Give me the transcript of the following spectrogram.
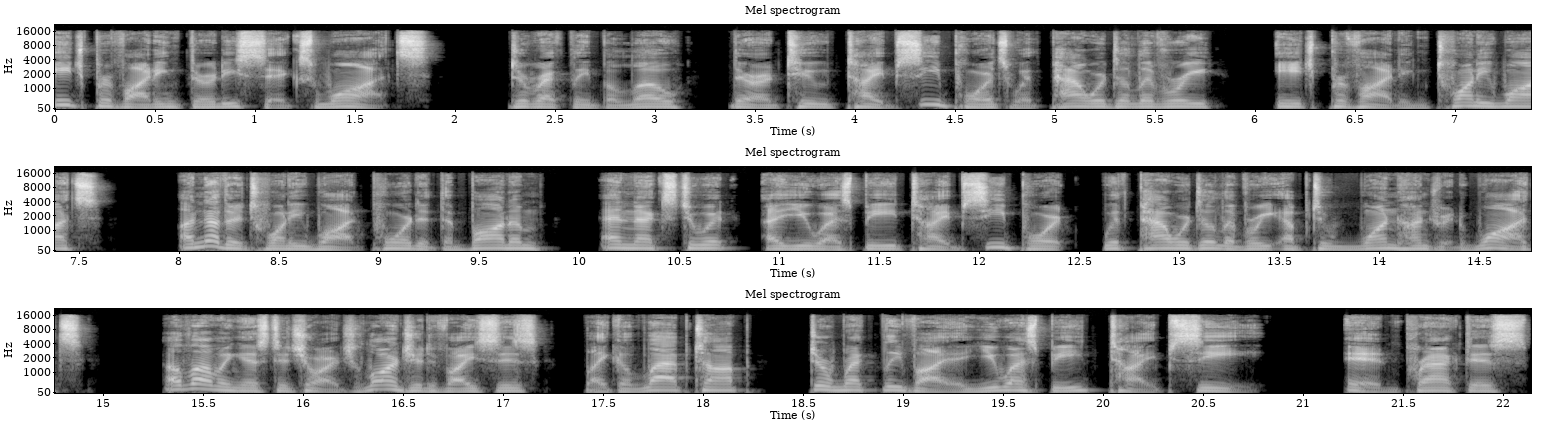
each providing 36 watts. Directly below, there are two Type-C ports with power delivery, each providing 20 watts, another 20 watt port at the bottom, and next to it, a USB Type-C port with power delivery up to 100 watts, allowing us to charge larger devices like a laptop directly via USB Type-C. In practice,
